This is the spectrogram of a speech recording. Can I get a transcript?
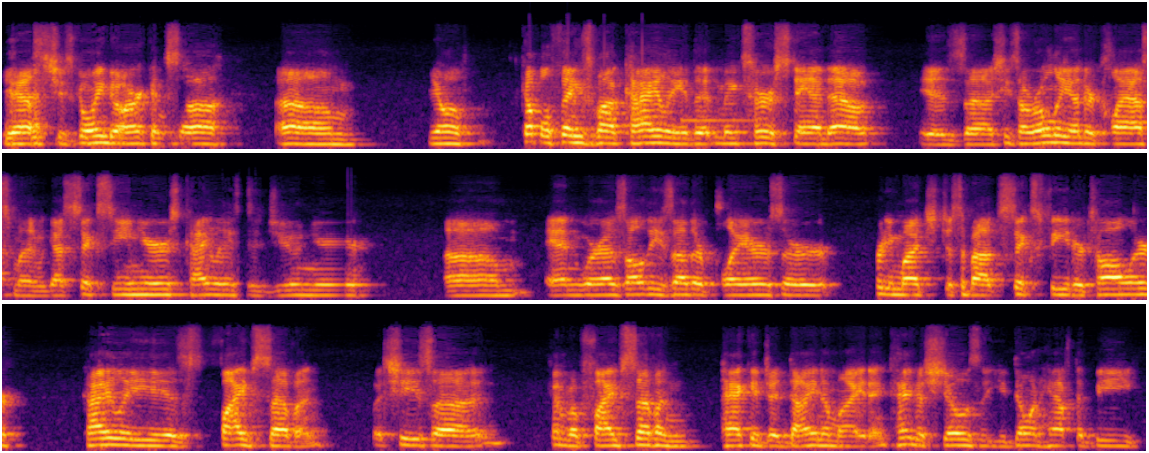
Yes, she's going to Arkansas. Um, you know, a couple things about Kylie that makes her stand out is uh, she's our only underclassman. We got six seniors. Kylie's a junior, um, and whereas all these other players are pretty much just about six feet or taller. Kylie is five seven, but she's a kind of a five seven package of dynamite, and kind of shows that you don't have to be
